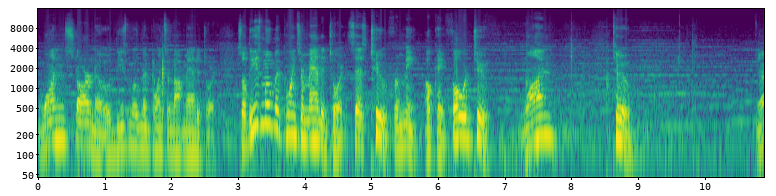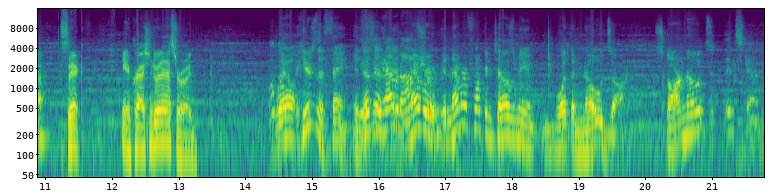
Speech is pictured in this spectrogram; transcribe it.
one star node. These movement points are not mandatory. So these movement points are mandatory. It says two for me. Okay, forward two. One, two. Yeah? Sick. You're gonna crash into an asteroid. Well, here's the thing. It you doesn't. have it an never. option- It never fucking tells me what the nodes are. Star nodes. It's gotta be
